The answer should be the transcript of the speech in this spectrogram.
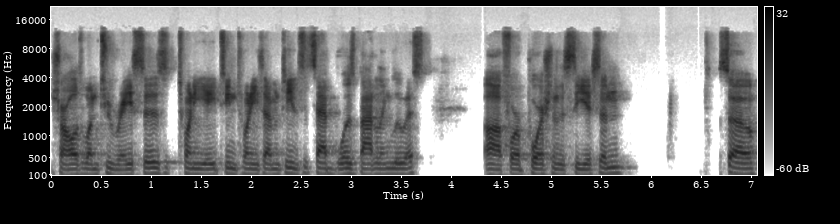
Charles won two races. 2018, 2017, Seb was battling Lewis uh, for a portion of the season. So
